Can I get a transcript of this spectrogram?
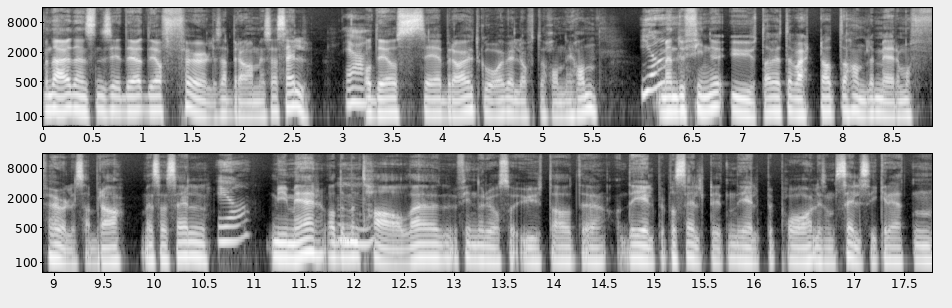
Men det er jo den som du sier, det, det å føle seg bra med seg selv, ja. og det å se bra ut, går veldig ofte hånd i hånd. Ja, Men du finner jo ut av etter hvert at det handler mer om å føle seg bra med seg selv. ja. Mye mer. Og det mm. mentale finner du også ut av. at Det, det hjelper på selvtilliten, det hjelper på liksom, selvsikkerheten.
